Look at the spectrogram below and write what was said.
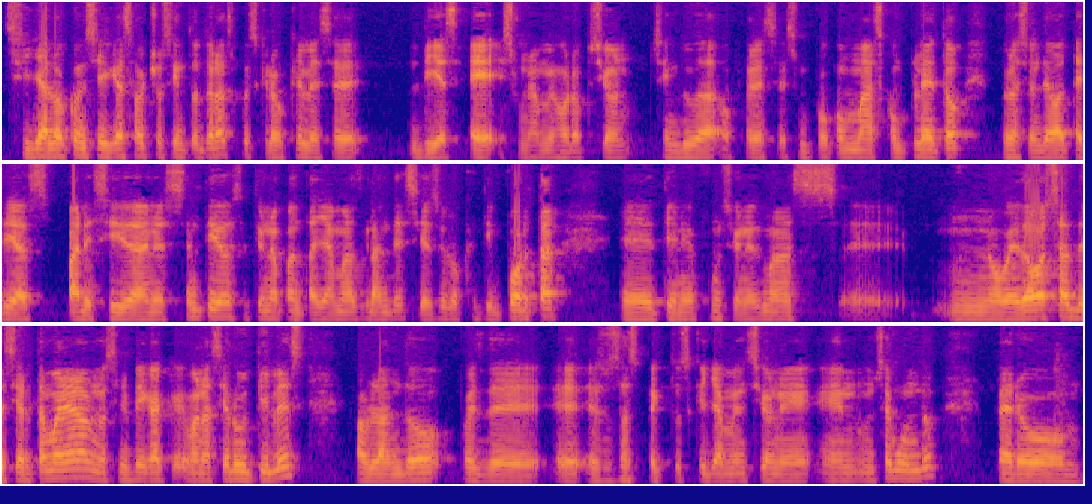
Si ya lo consigues a 800 dólares, pues creo que el S10e es una mejor opción. Sin duda ofrece, es un poco más completo, duración de baterías parecida en ese sentido. Si tiene una pantalla más grande, si eso es lo que te importa. Eh, tiene funciones más eh, novedosas de cierta manera, no significa que van a ser útiles, hablando pues de eh, esos aspectos que ya mencioné en un segundo, pero,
